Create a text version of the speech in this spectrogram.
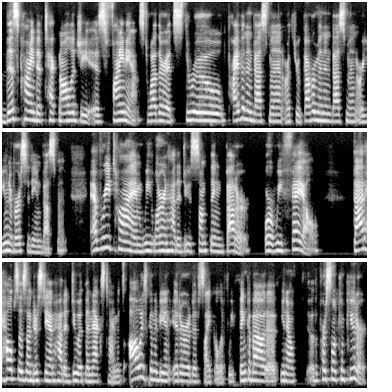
this kind of technology is financed, whether it's through private investment or through government investment or university investment. Every time we learn how to do something better or we fail, that helps us understand how to do it the next time. It's always going to be an iterative cycle. If we think about it, you know, the personal computer,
